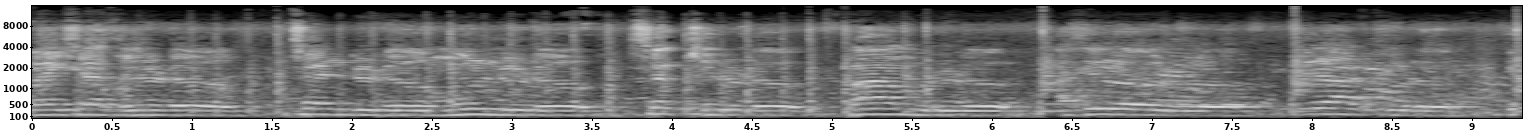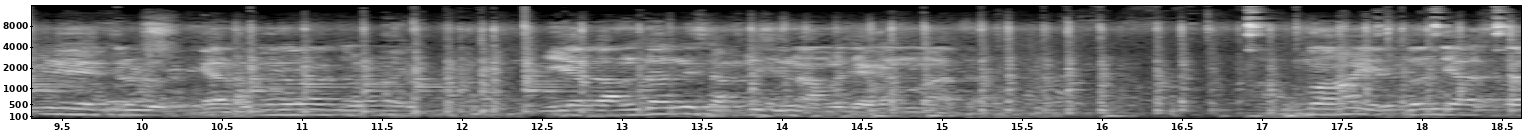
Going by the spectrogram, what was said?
మహిషాసురుడు చంద్రుడు ముండు సక్షురుడు కాముడు అసురుడు విరాటుడు త్రినేత్రుడు ఎంతమంది చూడండి వీళ్ళందరినీ చంపేసింది అమ్మ జగన్మాత. అమ్మ యుద్ధం చేస్తా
